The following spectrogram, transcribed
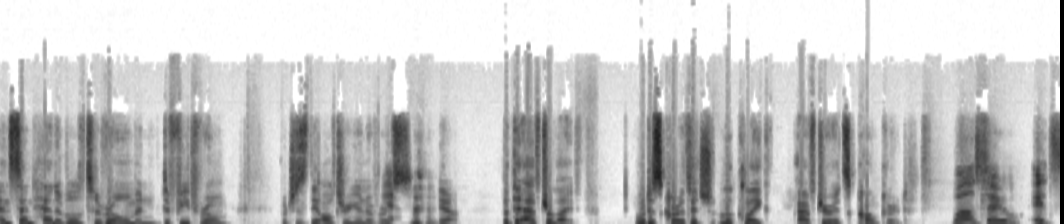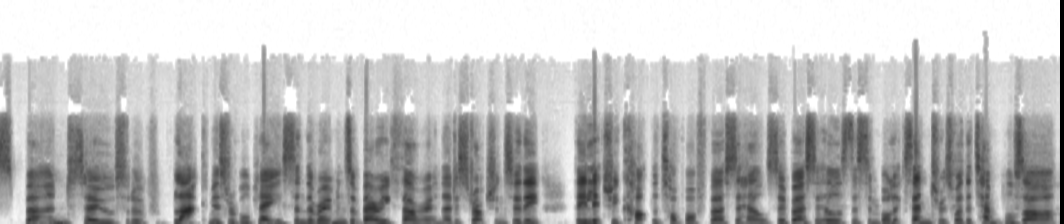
and send Hannibal to Rome and defeat Rome, which is the alter universe. yeah. But the afterlife, what does Carthage look like after it's conquered? Well, so it's burned, so sort of black, miserable place, and the Romans are very thorough in their destruction. So they they literally cut the top off Byrsa Hill. So Byrsa Hill is the symbolic center; it's where the temples are,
